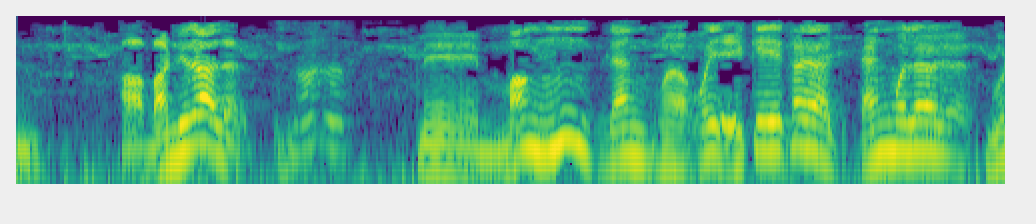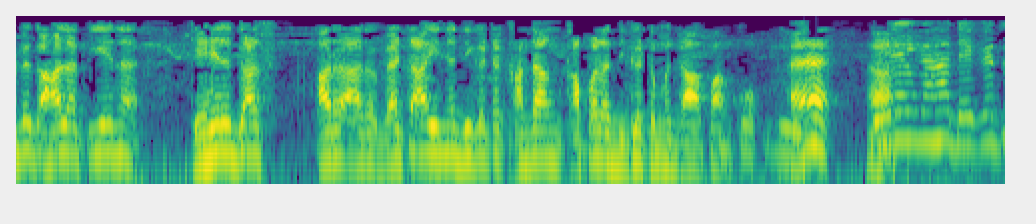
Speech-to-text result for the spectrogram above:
ආ බණ්ඩිරාල ආ මේ මං දැන් ඔය එක එක තැන්වල ගොඩ ගහලා තියෙන කෙහෙල් ගස් අර අර වැට අයින දිගට කඳන් කපලා දිගටම දාපන්කෝ. ඈ? තෙල් ගහ දෙකට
